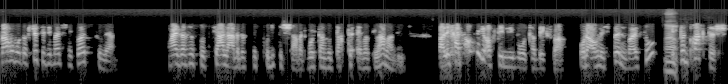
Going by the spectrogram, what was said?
warum unterstützt ihr die Menschen nicht Deutsch zu lernen? Weil das ist soziale Arbeit, das ist nicht politische Arbeit, wo ich dann so dachte, ey, was labern die? Weil ich halt auch nicht auf dem Niveau unterwegs war. Oder auch nicht bin, weißt du? Ja. Ich bin praktisch.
